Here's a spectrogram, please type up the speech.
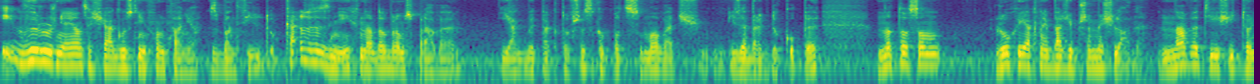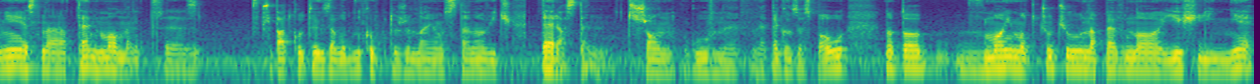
i wyróżniające się Agustin Fontania z Banfieldu. Każdy z nich na dobrą sprawę, jakby tak to wszystko podsumować i zebrać do kupy, no to są ruchy jak najbardziej przemyślane. Nawet jeśli to nie jest na ten moment e, w przypadku tych zawodników, którzy mają stanowić teraz ten trzon główny tego zespołu, no to w moim odczuciu na pewno, jeśli nie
